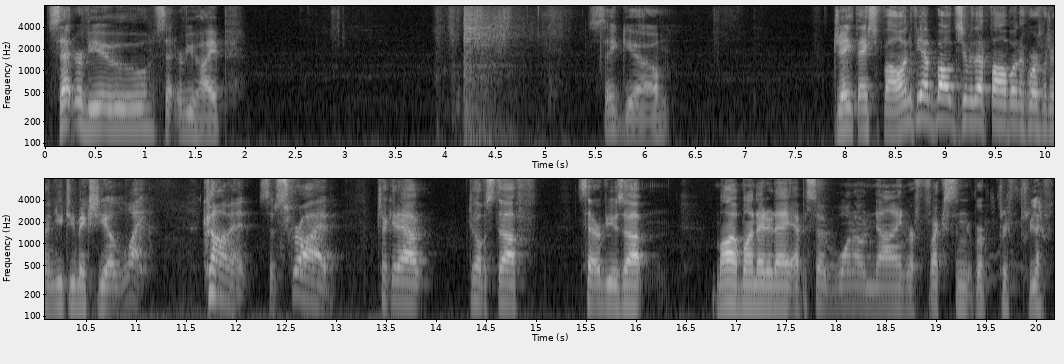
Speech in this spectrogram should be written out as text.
Set review. Set review hype. Say go. Jake, thanks for following. If you haven't followed the stream with that follow button, of course, watching on YouTube, make sure you like, comment, subscribe. Check it out. Do all the stuff. Set reviews up. Mogg Monday today, episode 109, Reflection, reflect,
